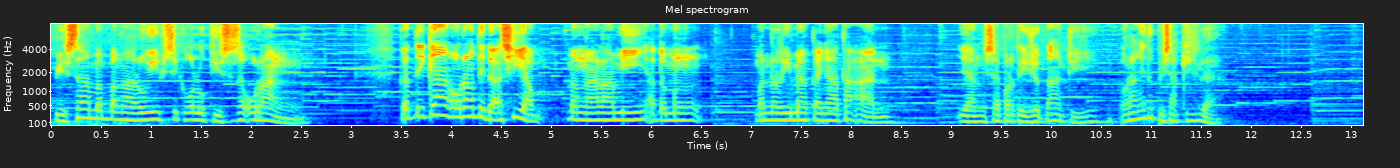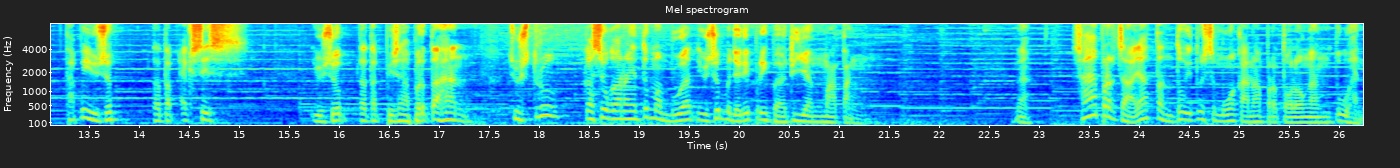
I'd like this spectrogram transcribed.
bisa mempengaruhi psikologi seseorang. Ketika orang tidak siap mengalami atau menerima kenyataan yang seperti Yusuf tadi, orang itu bisa gila. Tapi Yusuf tetap eksis. Yusuf tetap bisa bertahan. Justru kesukaran itu membuat Yusuf menjadi pribadi yang matang. Nah, saya percaya tentu itu semua karena pertolongan Tuhan.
